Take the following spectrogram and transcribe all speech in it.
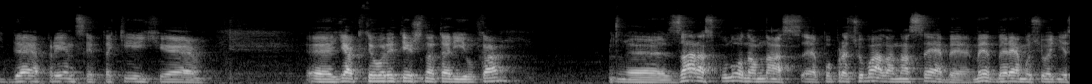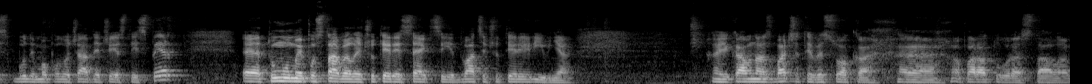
йде принцип такий, е, е, як теоретична тарілка. Зараз колона в нас попрацювала на себе. Ми беремо сьогодні, будемо получати чистий спирт. Тому ми поставили 4 секції, 24 рівня. Яка в нас, бачите, висока е, апаратура стала.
